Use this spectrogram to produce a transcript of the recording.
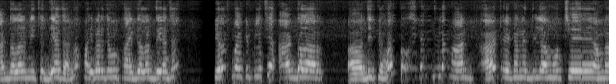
আট ডলারের নিচে দেওয়া যায় না। ফাইবারে যেমন ফাইভ ডলার দেওয়া যায় কিউএস মার্কেট প্লেসে আট ডলার দিতে হয়। তো এখানে দিলাম আট আট, এখানে দিলাম হচ্ছে আমরা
